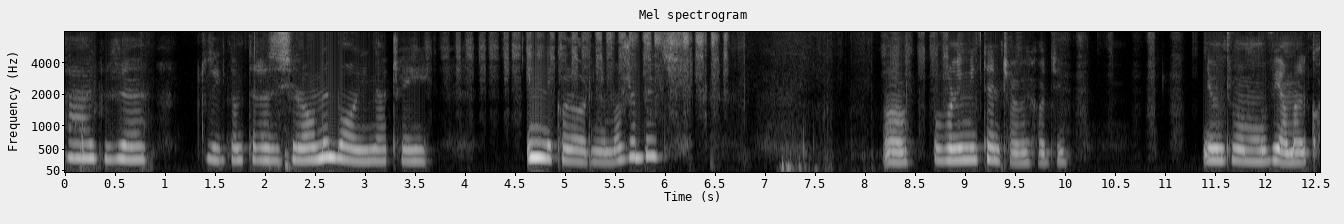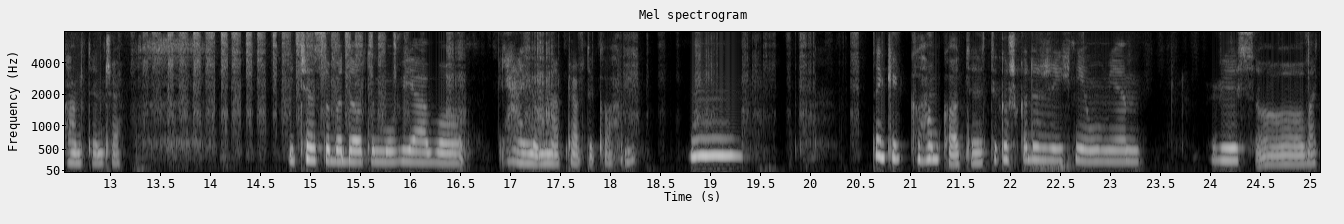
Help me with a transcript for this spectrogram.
Także tutaj dam teraz zielony, bo inaczej inny kolor nie może być. O, powoli mi tęcza wychodzi. Nie wiem, czy wam mówiłam, ale kocham tęczę. I często będę o tym mówiła, bo ja ją naprawdę kocham. Mm, tak jak kocham koty, tylko szkoda, że ich nie umiem rysować.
